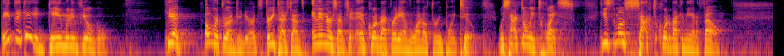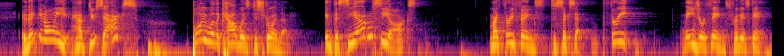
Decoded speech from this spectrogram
They had to kick a game winning field goal. He had over 300 yards, three touchdowns, an interception, and a quarterback rating of 103.2. Was sacked only twice. He's the most sacked quarterback in the NFL. If they can only have two sacks, boy, will the Cowboys destroy them if the Seattle Seahawks, my three things to success, three major things for this game.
